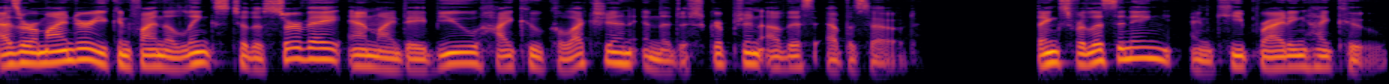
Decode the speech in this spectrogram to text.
As a reminder, you can find the links to the survey and my debut haiku collection in the description of this episode. Thanks for listening and keep writing haiku.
